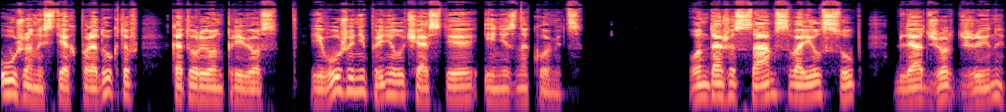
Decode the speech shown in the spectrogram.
ужин из тех продуктов, которые он привез, и в ужине принял участие и незнакомец. Он даже сам сварил суп для Джорджины,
